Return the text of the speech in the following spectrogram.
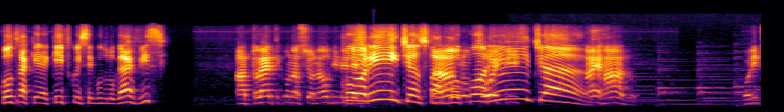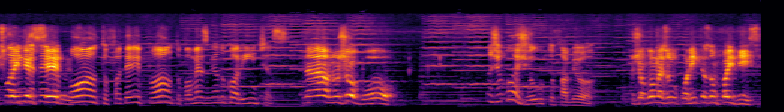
contra que- quem ficou em segundo lugar? Vice? Atlético Nacional de Medellín. Corinthians, Fábio! não foi Corinthians! Tá errado. Corinthians foi em Corinthians teve terceiro. ponto, foi, teve ponto. Palmeiras ganhou do Corinthians. Não, não jogou. Não jogou junto, Fábio. Não jogou, mas o Corinthians não foi vice.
